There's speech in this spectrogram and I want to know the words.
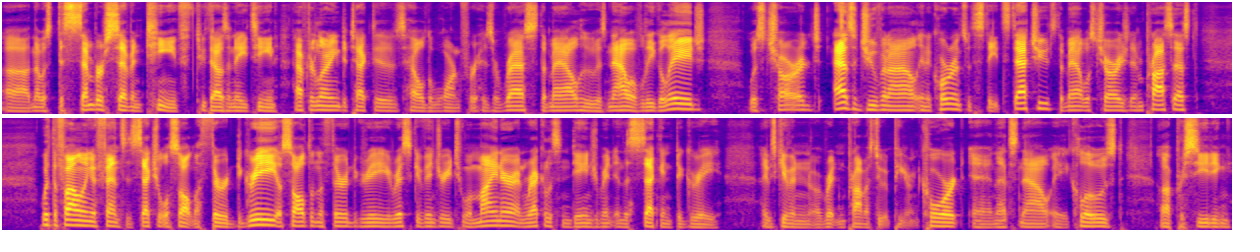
Uh, that was December 17th, 2018. After learning detectives held a warrant for his arrest, the male, who is now of legal age, was charged as a juvenile in accordance with state statutes. The male was charged and processed with the following offenses sexual assault in the third degree, assault in the third degree, risk of injury to a minor, and reckless endangerment in the second degree. He was given a written promise to appear in court, and that's now a closed uh, proceeding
